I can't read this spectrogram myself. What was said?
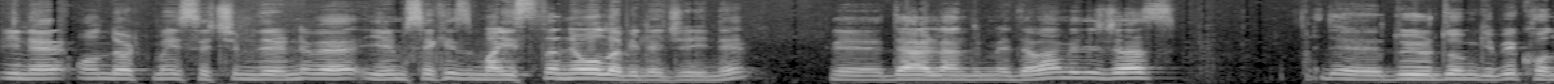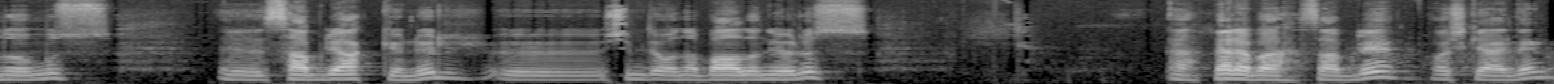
yine 14 Mayıs seçimlerini ve 28 Mayıs'ta ne olabileceğini e, değerlendirmeye devam edeceğiz. E, duyurduğum gibi konuğumuz e, Sabri Akgönül. Şimdi ona bağlanıyoruz. Eh, merhaba Sabri, hoş geldin.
